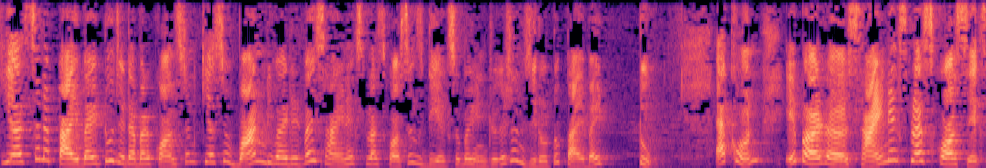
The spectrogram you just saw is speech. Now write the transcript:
কি আসছে না? পাই বাই টু যেটা আবার কনস্ট্যান্ট কি আসছে? One divided by sine x plus cos x d x over integration zero to pi by two এখন, এবার sine x plus cos x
